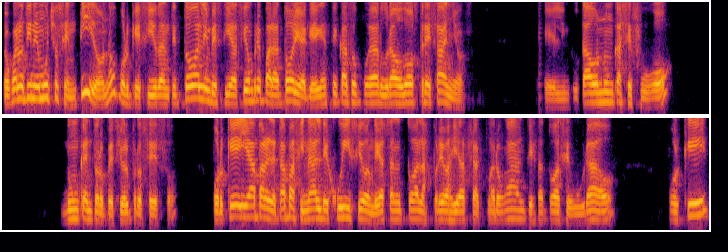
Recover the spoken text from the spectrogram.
Lo cual no tiene mucho sentido, ¿no? Porque si durante toda la investigación preparatoria, que en este caso puede haber durado dos, tres años, el imputado nunca se fugó, nunca entorpeció el proceso, ¿por qué ya para la etapa final de juicio, donde ya están todas las pruebas, ya se actuaron antes, está todo asegurado, ¿por qué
